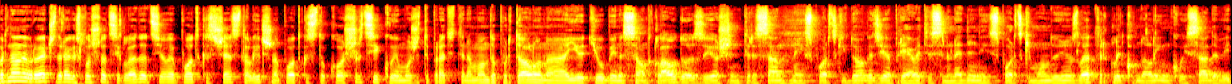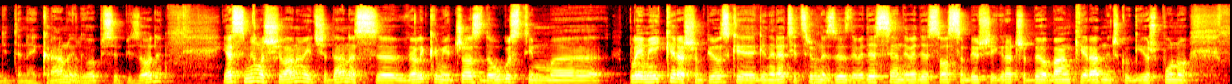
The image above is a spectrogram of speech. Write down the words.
Dobar dan, dobro večer, dragi slušalci i gledalci. Ovo je podcast šesta lična, podcast o košarci koji možete pratiti na Mondo portalu, na YouTube i na Soundcloudu. Za još interesantnih sportskih događaja prijavite se na nedeljni sportski Mondo newsletter klikom na link koji sada vidite na ekranu ili u opisu epizode. Ja sam Miloš Ivanović, danas e, velika mi je čast da ugostim e, playmakera šampionske generacije Crvene zvezde 97-98, bivših igrača Beobanke, Radničkog i još puno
